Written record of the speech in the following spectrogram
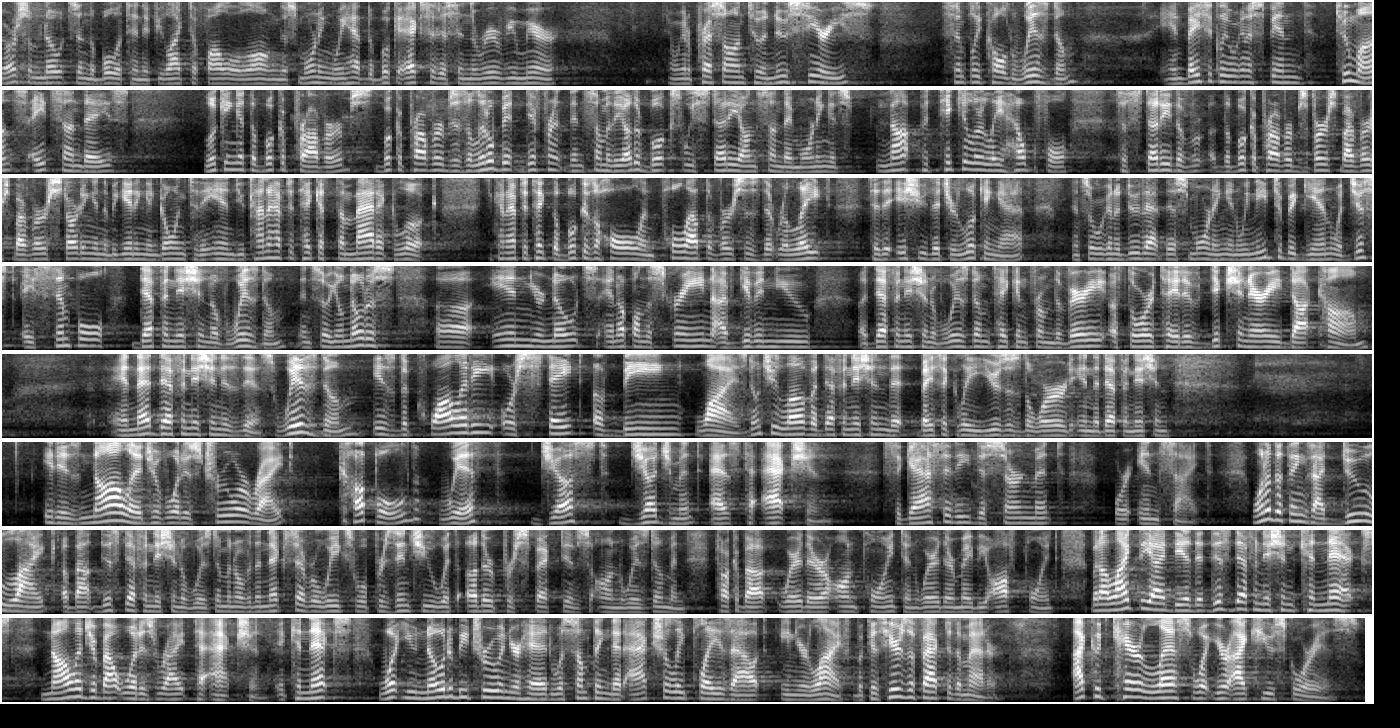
There are some notes in the bulletin if you like to follow along. This morning we have the book of Exodus in the rearview mirror, and we're going to press on to a new series simply called Wisdom. And basically, we're going to spend two months, eight Sundays, looking at the book of Proverbs. The book of Proverbs is a little bit different than some of the other books we study on Sunday morning. It's not particularly helpful to study the, the book of Proverbs verse by verse by verse, starting in the beginning and going to the end, you kind of have to take a thematic look. You kind of have to take the book as a whole and pull out the verses that relate to the issue that you're looking at. And so we're going to do that this morning. And we need to begin with just a simple definition of wisdom. And so you'll notice uh, in your notes and up on the screen, I've given you a definition of wisdom taken from the very authoritative dictionary.com. And that definition is this Wisdom is the quality or state of being wise. Don't you love a definition that basically uses the word in the definition? It is knowledge of what is true or right, coupled with just judgment as to action, sagacity, discernment, or insight. One of the things I do like about this definition of wisdom, and over the next several weeks, we'll present you with other perspectives on wisdom and talk about where they're on point and where they're maybe off point. But I like the idea that this definition connects knowledge about what is right to action. It connects what you know to be true in your head with something that actually plays out in your life. Because here's the fact of the matter I could care less what your IQ score is.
